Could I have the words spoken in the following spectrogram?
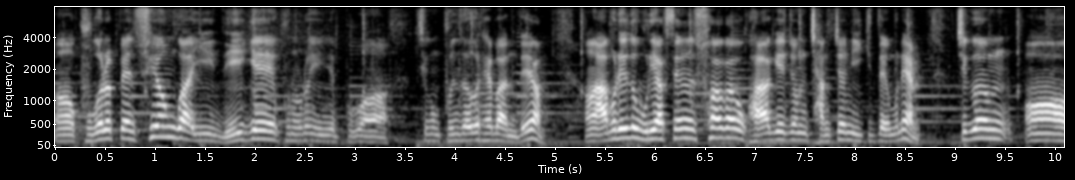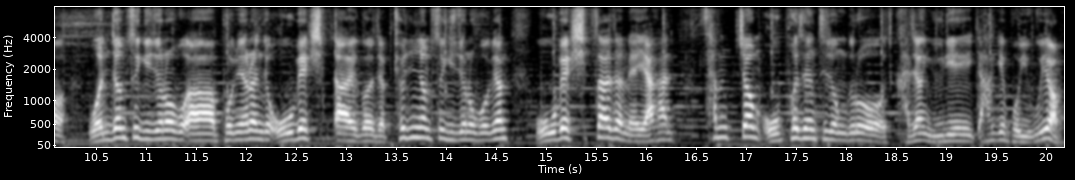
어, 국어를 뺀 수영과 이 네 개의 군으로 이제 부- 어, 지금 분석을 해봤는데요. 어, 아무래도 우리 학생은 수학하고 과학에 좀 장점이 있기 때문에 지금 어, 원점수 기준으로 아, 보면은 이제 510, 아, 이거 저 표준 점수 기준으로 보면 514점에 약 한 3.5% 정도로 가장 유리하게 보이고요.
